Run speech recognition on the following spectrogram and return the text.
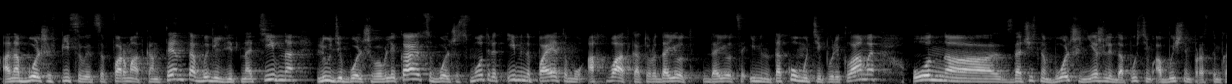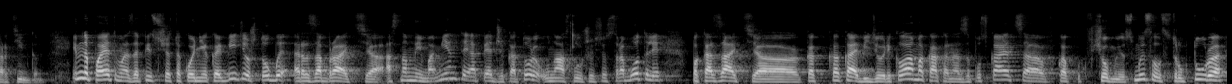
она больше вписывается в формат контента, выглядит нативно, люди больше вовлекаются, больше смотрят. Именно поэтому охват, который дает, дается именно такому типу рекламы, он а, значительно больше, нежели, допустим, обычным простым картинкам. Именно поэтому я записываю сейчас такое некое видео, чтобы разобрать а, основные моменты, опять же, которые у нас лучше всего сработали, показать, а, как, какая видеореклама, как она запускается, в, как, в чем ее смысл, структура,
